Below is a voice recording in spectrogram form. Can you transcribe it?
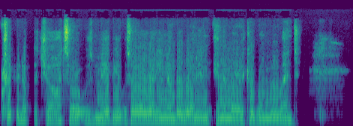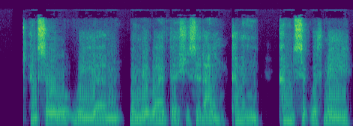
creeping up the charts, or it was maybe it was already number one in, in America when we went. And so we, um, when we arrived there, she said, "Alan, come and come and sit with me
